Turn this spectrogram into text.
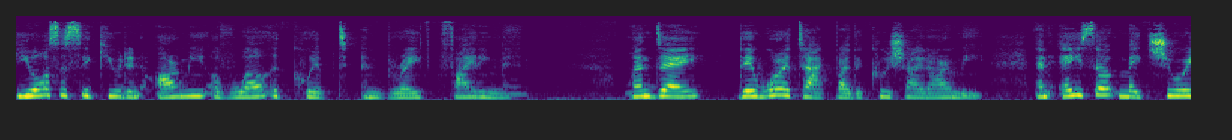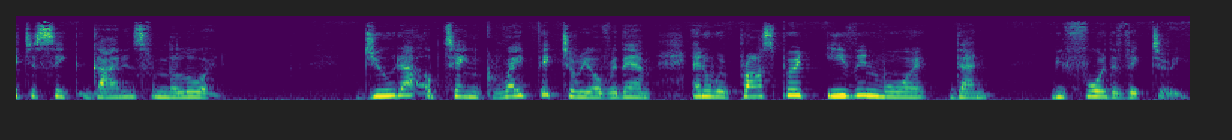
He also secured an army of well equipped and brave fighting men. One day, they were attacked by the Cushite army, and Asa made sure to seek guidance from the Lord. Judah obtained great victory over them and were prospered even more than before the victory.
